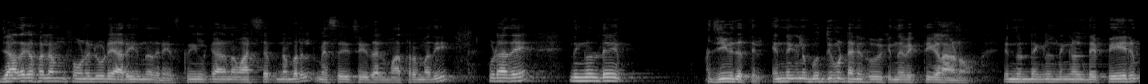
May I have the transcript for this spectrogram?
ജാതകഫലം ഫോണിലൂടെ അറിയുന്നതിന് സ്ക്രീനിൽ കാണുന്ന വാട്സപ്പ് നമ്പറിൽ മെസ്സേജ് ചെയ്താൽ മാത്രം മതി. കൂടാതെ നിങ്ങളുടെ ജീവിതത്തിൽ എന്തെങ്കിലും ബുദ്ധിമുട്ട് അനുഭവിക്കുന്ന വ്യക്തികളാണോ? എന്നുണ്ടെങ്കിൽ നിങ്ങളുടെ പേരും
